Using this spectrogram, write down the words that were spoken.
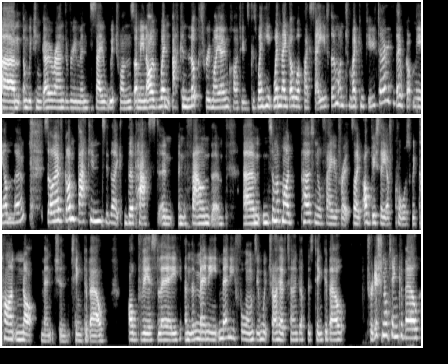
Um, and we can go around the room and say which ones. I mean, I went back and looked through my own cartoons because when he when they go up, I save them onto my computer. They've got me on them, so I've gone back into like the past and and found them. Um, and some of my personal favourites, like obviously, of course, we can't not mention Tinkerbell obviously, and the many, many forms in which I have turned up as Tinkerbell, traditional Tinkerbell,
